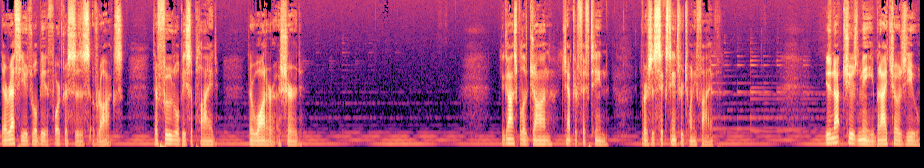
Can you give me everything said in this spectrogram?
Their refuge will be the fortresses of rocks. Their food will be supplied, their water assured. The Gospel of John, chapter 15, verses 16 through 25. You did not choose me, but I chose you,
